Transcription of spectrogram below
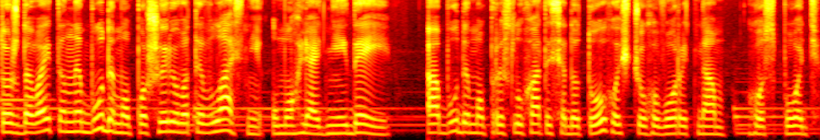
Тож давайте не будемо поширювати власні умоглядні ідеї, а будемо прислухатися до того, що говорить нам Господь.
